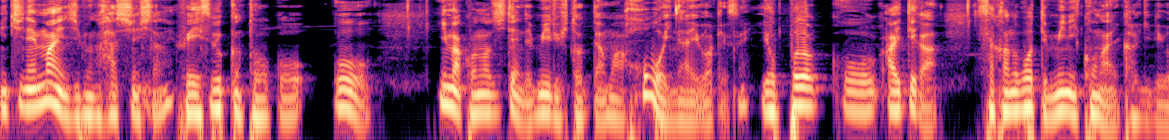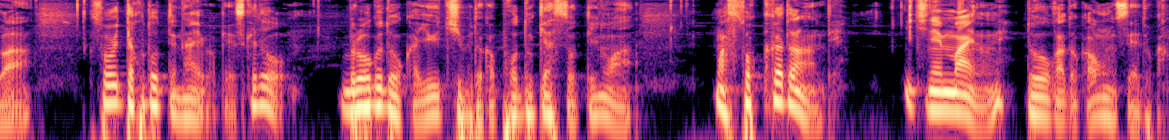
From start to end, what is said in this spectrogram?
1年前に自分が発信したね、Facebook の投稿を、今この時点で見る人ってまあほぼいないわけですね。よっぽどこう相手が遡って見に来ない限りは、そういったことってないわけですけど、ブログとか YouTube とかポッドキャストっていうのは、まあストック型なんで、1年前のね、動画とか音声とか、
